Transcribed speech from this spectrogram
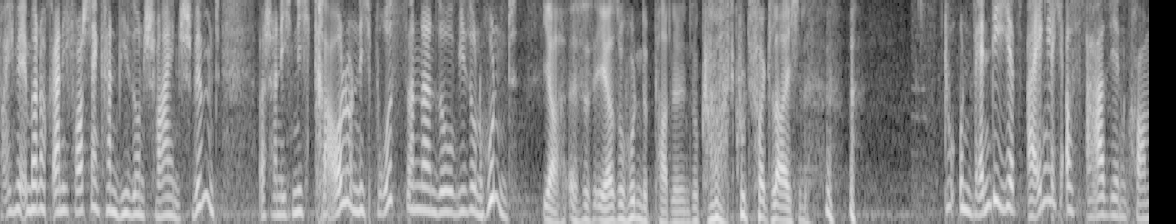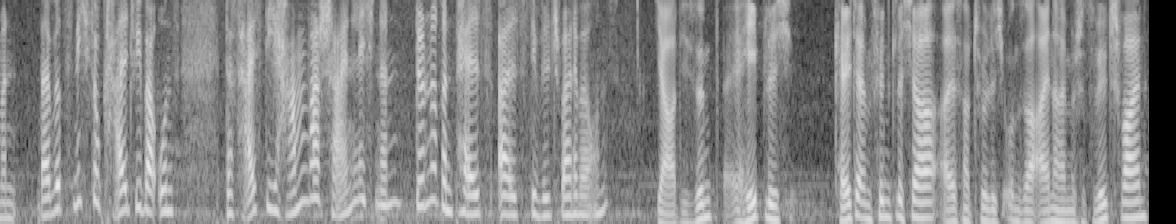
Weil ich mir immer noch gar nicht vorstellen kann, wie so ein Schwein schwimmt. Wahrscheinlich nicht Kraul und nicht Brust, sondern so wie so ein Hund. Ja, es ist eher so Hundepaddeln, so kann man es gut vergleichen. Du, und wenn die jetzt eigentlich aus Asien kommen, da wird es nicht so kalt wie bei uns. Das heißt, die haben wahrscheinlich einen dünneren Pelz als die Wildschweine bei uns? Ja, die sind erheblich kälteempfindlicher als natürlich unser einheimisches Wildschwein.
